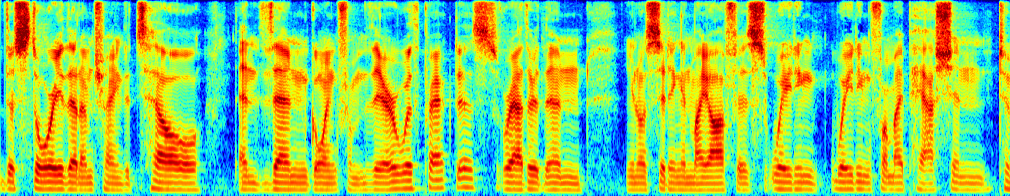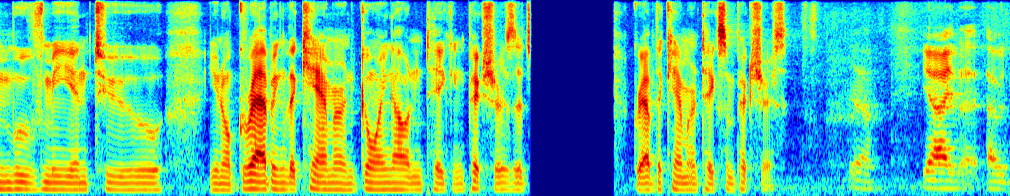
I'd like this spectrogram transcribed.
the story that I'm trying to tell, and then going from there with practice rather than you know sitting in my office waiting waiting for my passion to move me into you know, grabbing the camera and going out and taking pictures. It's grab the camera and take some pictures. Yeah, yeah. I, I would.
